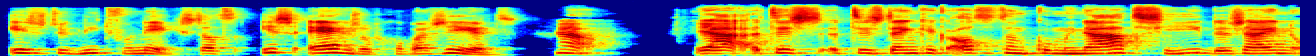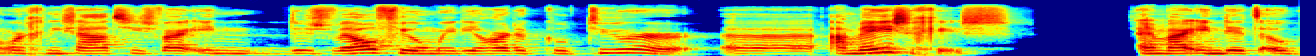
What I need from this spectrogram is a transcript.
is natuurlijk niet voor niks. Dat is ergens op gebaseerd. Ja. Ja, het is, het is denk ik altijd een combinatie. Er zijn organisaties waarin dus wel veel meer die harde cultuur uh, aanwezig is. En waarin dit ook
